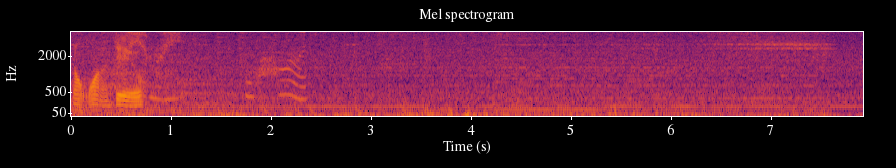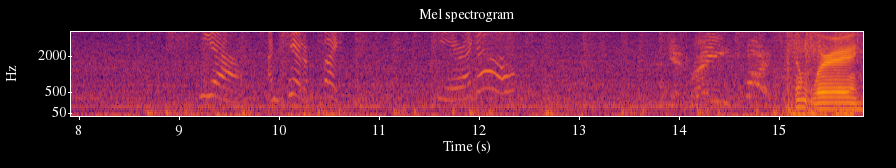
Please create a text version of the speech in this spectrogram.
Don't want to do. Why am I so? Yeah, I'm here to fight. Here I go. Don't worry.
